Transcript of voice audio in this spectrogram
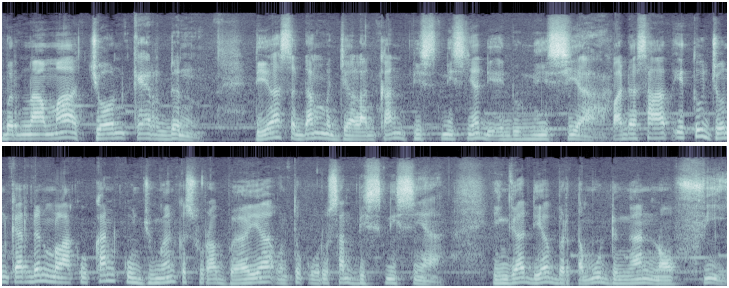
bernama John Carden. Dia sedang menjalankan bisnisnya di Indonesia. Pada saat itu John Carden melakukan kunjungan ke Surabaya untuk urusan bisnisnya hingga dia bertemu dengan Novi.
